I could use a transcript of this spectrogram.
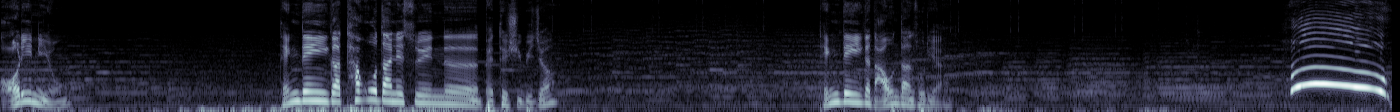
어린이용 댕댕이가 타고 다닐 수 있는 배틀쉽이죠. 댕댕이가 나온다는 소리야. 야, 후!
